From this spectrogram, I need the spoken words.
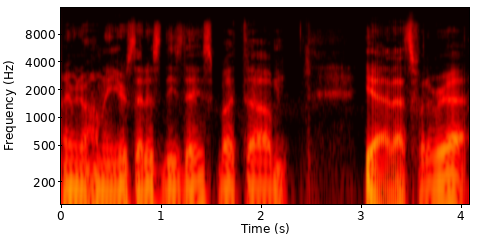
I don't even know how many years that is these days, but um, yeah, that's what we're at.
